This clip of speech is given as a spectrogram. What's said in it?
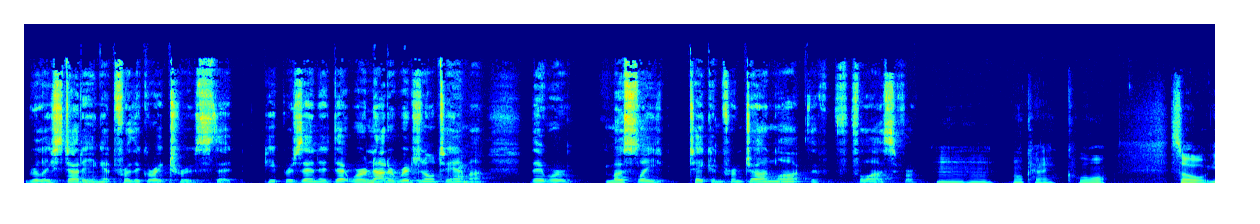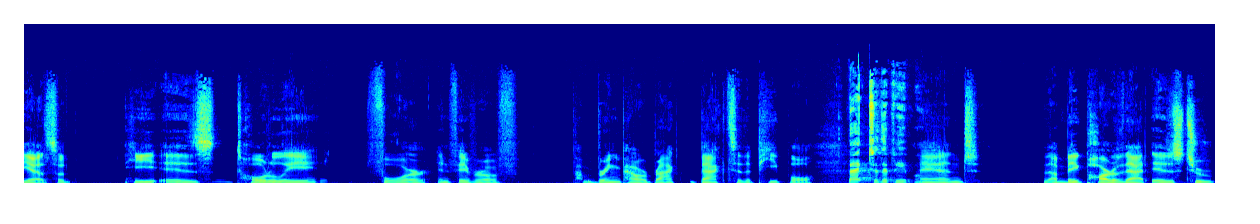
really studying it for the great truths that he presented that were not original to him. Uh, They were mostly taken from John Locke, the philosopher. Mm-hmm. Okay, cool. So yeah, so he is totally for in favor of bringing power back back to the people, Back to the people. and a big part of that is to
